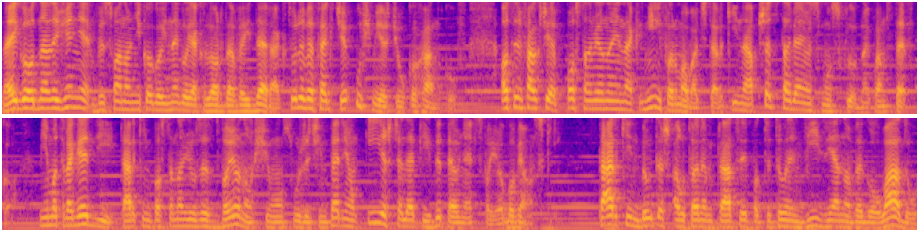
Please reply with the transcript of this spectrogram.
Na jego odnalezienie wysłano nikogo innego jak Lorda Vadera, który w efekcie uśmiercił kochanków. O tym fakcie postanowiono jednak nie informować Tarkina, przedstawiając mu schludne kłamstewko. Mimo tragedii, Tarkin postanowił ze zdwojoną siłą służyć Imperium i jeszcze lepiej wypełniać swoje obowiązki. Tarkin był też autorem pracy pod tytułem Wizja Nowego Ładu,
